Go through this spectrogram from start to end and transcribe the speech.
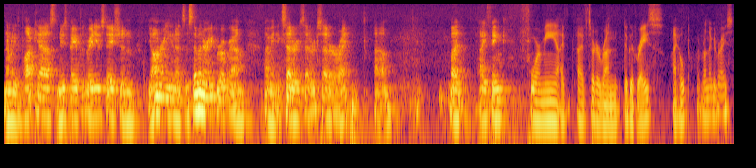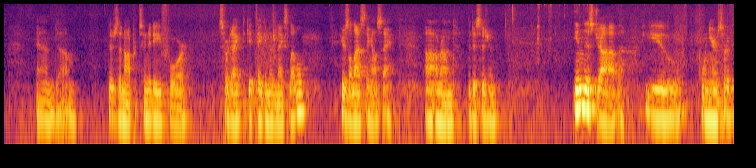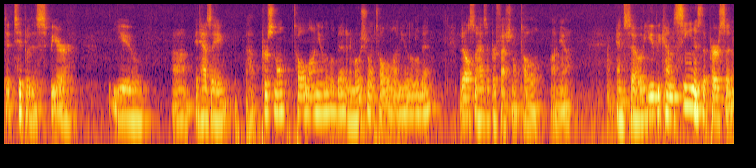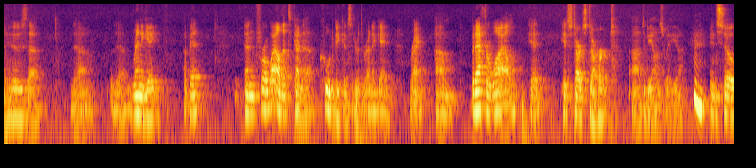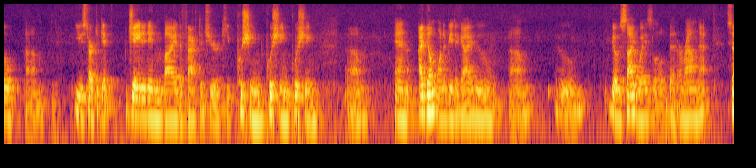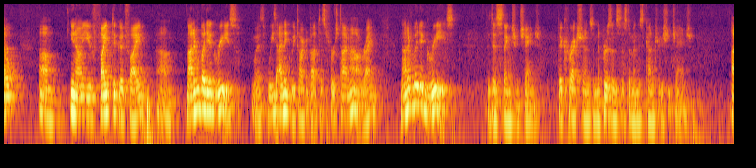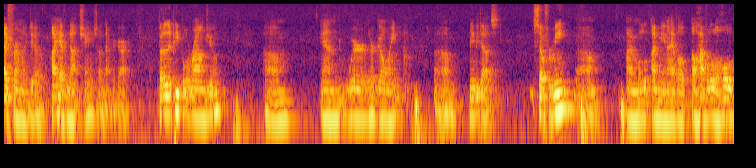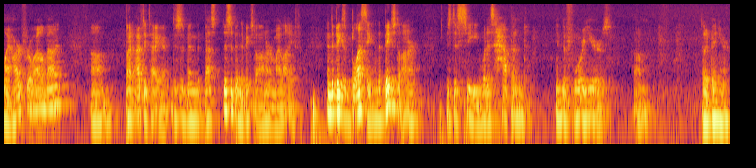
not only the podcast, the newspaper, the radio station, the honor units, the seminary program, I mean, et cetera, et cetera, et cetera, right? Um, but I think for me, I've, I've sort of run the good race. I hope I've run the good race. And um, there's an opportunity for sort of like to get taken to the next level. Here's the last thing I'll say uh, around the decision. In this job, you, when you're sort of at the tip of the spear, you, uh, it has a, a personal toll on you a little bit, an emotional toll on you a little bit, but it also has a professional toll on you. And so you become seen as the person who's the, the, the renegade a bit. And for a while, that's kind of cool to be considered the renegade, right? Um, but after a while, it, it starts to hurt, uh, to be honest with you. Hmm. And so um, you start to get jaded in by the fact that you keep pushing, pushing, pushing. Um, and I don't want to be the guy who, um, who goes sideways a little bit around that. So, um, you know, you fight the good fight. Um, not everybody agrees with. We, I think we talked about this first time out, right? Not everybody agrees that this thing should change. The corrections and the prison system in this country should change. I firmly do. I have not changed on that regard. But other people around you um, and where they're going um, maybe does. So for me, um, I'm I mean, I have a, I'll have a little hold of my heart for a while about it. Um, but I have to tell you, this has been the best, this has been the biggest honor of my life. And the biggest blessing and the biggest honor is to see what has happened in the four years um, that I've been here.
